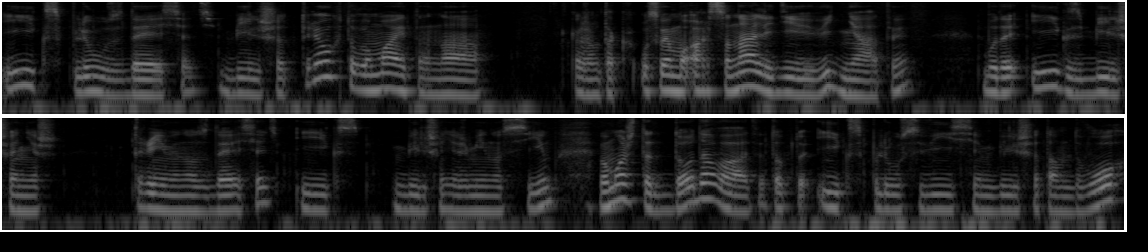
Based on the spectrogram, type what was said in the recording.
x плюс 10 більше 3, то ви маєте на, скажімо так, у своєму арсеналі дію відняти. Буде x більше, ніж 3 мінус 10, x більше, ніж мінус 7. Ви можете додавати, тобто x плюс 8 більше там 2.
